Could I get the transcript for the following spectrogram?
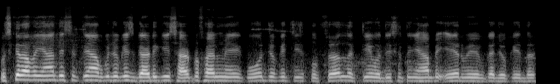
उसके अलावा यहाँ देख सकते हैं आपको जो कि इस गाड़ी की साइड प्रोफ़ाइल में एक और जो कि चीज़ खूबसूरत लगती है, वो देख सकते हैं यहाँ पे एयर वेव का जो कि इधर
